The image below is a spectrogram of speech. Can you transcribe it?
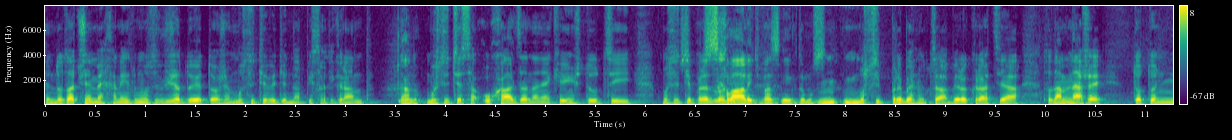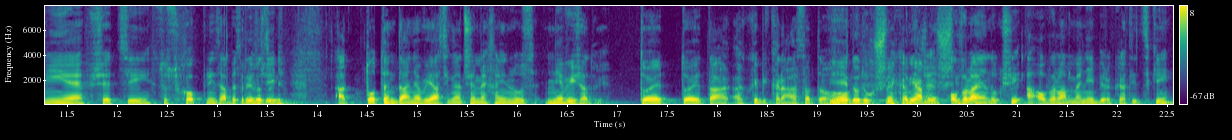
ten dotačný mechanizmus vyžaduje to, že musíte vedieť napísať grant, ano. musíte sa uchádzať na nejakej inštitúcii, musíte predložiť... Schváliť vás niekto musí. Musí prebehnúť celá byrokracia. To znamená, že toto nie všetci sú schopní zabezpečiť. A to ten daňový asignačný mechanizmus nevyžaduje. To je, to je tá ako keby krása toho. Je jednoduchší, mechanizmu, oveľa jednoduchší a oveľa menej byrokratický,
